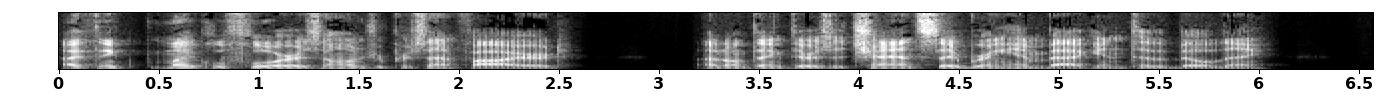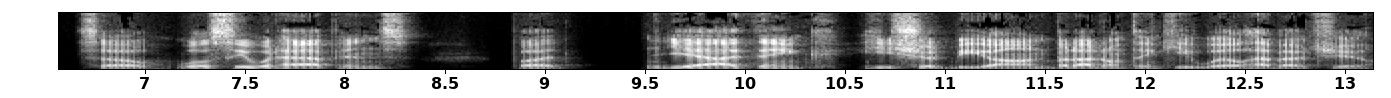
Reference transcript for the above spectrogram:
I think Mike LaFleur is 100% fired. I don't think there's a chance they bring him back into the building. So we'll see what happens. But yeah, I think he should be gone, but I don't think he will. How about you?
